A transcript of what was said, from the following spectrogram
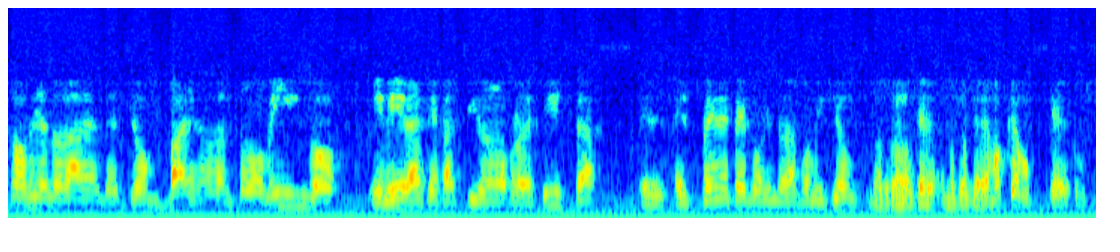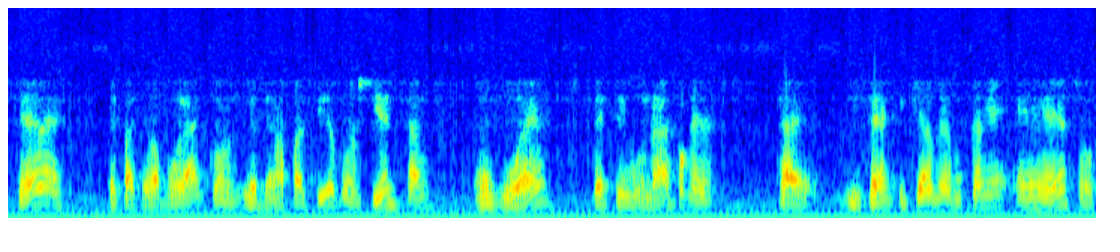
corriendo la elección Vanessa Santo Domingo y mira ese partido no progresista, el, el PNP corriendo la comisión. Nosotros, nosotros queremos que, ustedes, el Partido Popular con, y los demás partidos, consientan un juez del tribunal, porque y, se, y que lo que buscan es, eso,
